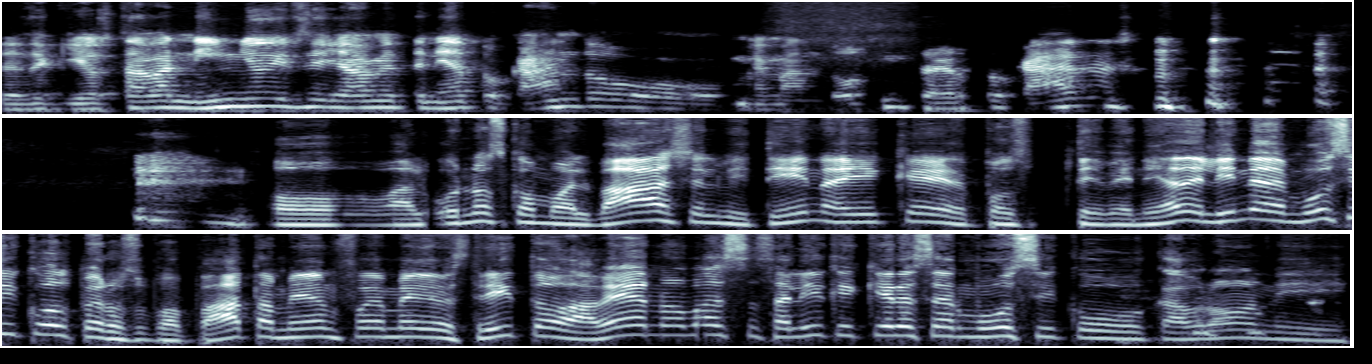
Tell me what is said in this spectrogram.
desde que yo estaba niño, dice, ya me tenía tocando o me mandó sin saber tocar. O algunos como el Bash, el Vitín, ahí que pues te venía de línea de músicos, pero su papá también fue medio estricto. A ver, no vas a salir que quieres ser músico, cabrón. Y,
